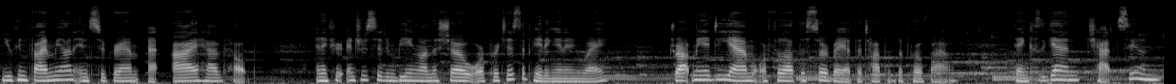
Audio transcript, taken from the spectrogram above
You can find me on Instagram at I Have Help. And if you're interested in being on the show or participating in any way, drop me a DM or fill out the survey at the top of the profile. Thanks again. Chat soon.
